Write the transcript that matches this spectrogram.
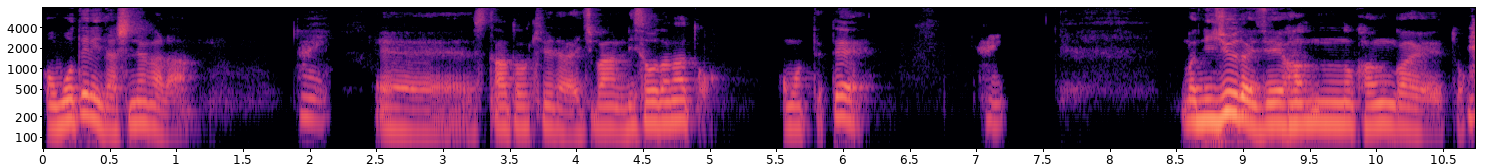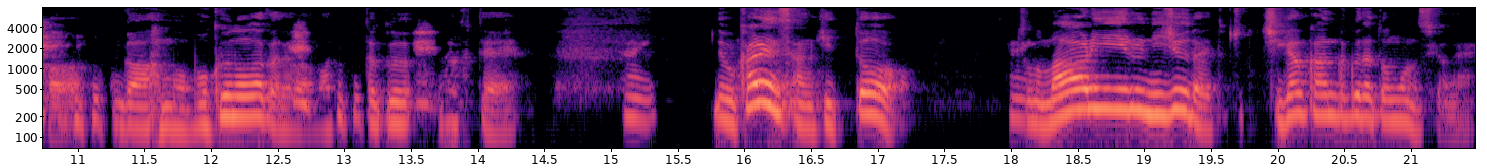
表に出しながら、はい。えースタートを切れたら一番理想だなと思ってて、はい。まあ、20代前半の考えとか がもう僕の中では全くなくて、はい。でもカレンさんきっと、はいその周りにいる20代とちょっと違う感覚だと思うんですよね。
